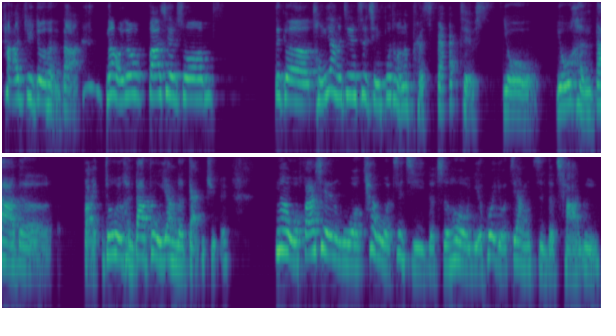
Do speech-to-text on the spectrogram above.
差距就很大。那我就发现说。这个同样一件事情，不同的 perspectives 有有很大的反，就会有很大不一样的感觉。那我发现，我看我自己的时候，也会有这样子的差异。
